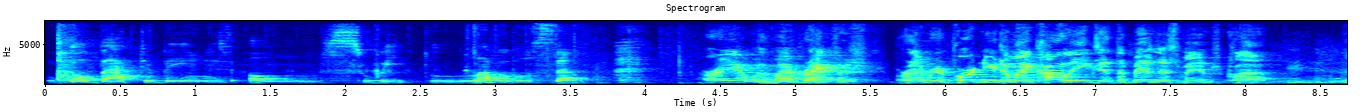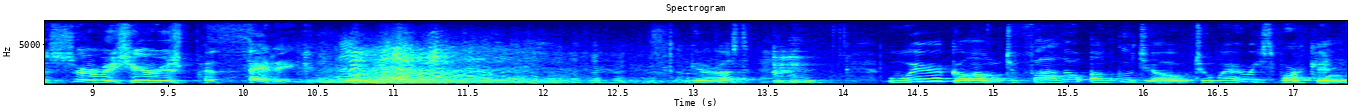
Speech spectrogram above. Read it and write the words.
and Go back to being his own sweet, lovable self. Hurry up with my breakfast, or I'm reporting you to my colleagues at the Businessmen's Club. The service here is pathetic. Girls, we're going to follow Uncle Joe to where he's working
